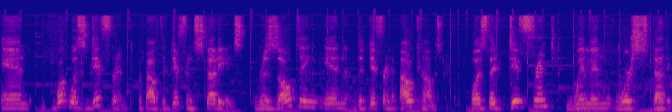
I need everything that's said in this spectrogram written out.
And what was different about the different studies resulting in the different outcomes was that different women were studied.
